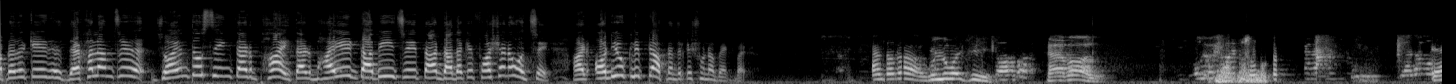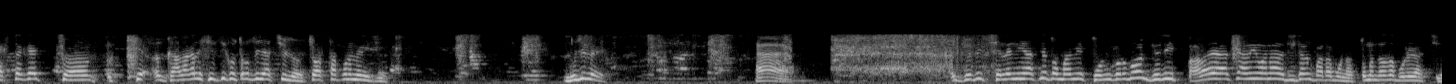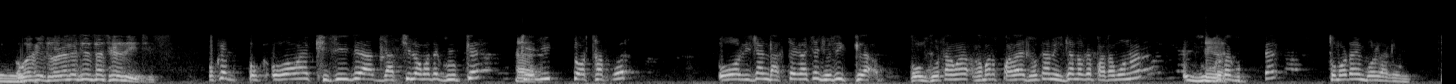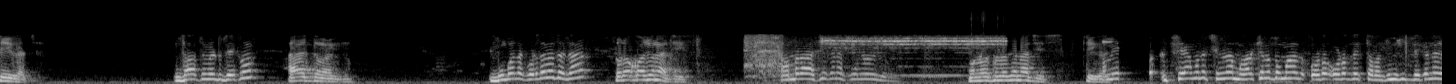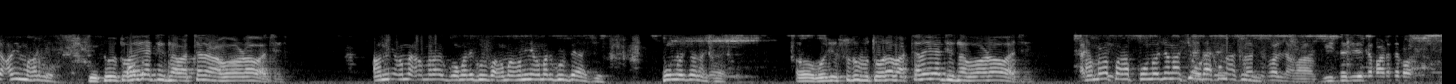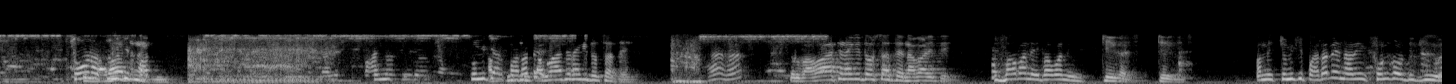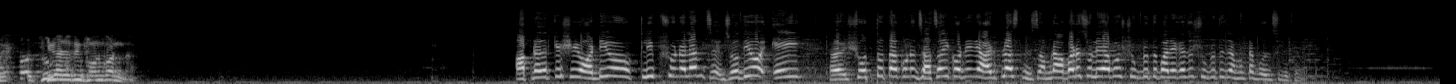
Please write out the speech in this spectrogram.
আপনাদেরকে দেখালাম যে জয়ন্ত সিং তার ভাই তার ভাইয়ের দাবি যে তার দাদাকে ফাঁসানো হচ্ছে। আর অডিও ক্লিপটা আপনাদেরকে শোনাবো একবার। হ্যাঁ দাদা গুল্লু বলছি। হ্যাঁ বল। একটাকে গালাগালি সৃষ্টি করতে করতে যাচ্ছিল চট থাপড় মেরেছি। বুঝলে? হ্যাঁ। যদি ছেলে নিয়ে আসে তোমার আমি ফোন করব। যদি পাড়ায় আছে আমি মানে রিটার্ন পাঠাবো না। তোমার দাদা বলে রাখছি। ওকে কি ধরে রেখেছিস না ছেড়ে দিয়েছিস? ওকে ও- আমার খিসি দিতে যাচ্ছিল আমাদের গ্রুপকে হ্যাঁ। কেলি চট ও রিটার্ন ডাকতে গেছে যদি গোটা আমার আমার পাড়ায় ঢোকে আমি রিটার্ন ওকে পাঠাবো না। গোটা। গ্রুপকে তোমারটা আমি বলে রাখলাম। ঠিক আছে। দাদা তুমি একটু দেখো। একদম একদম। বুমাটা করে দেবে তো না তোরা কজন আছিস? আমরা আছি এখানে পনেরো জন। পনেরো ষোলো জন আছিস? ঠিক আমি আছে সে আমাদের ছেলেরা মার খেলে তোমার ওটা ওটা দেখতে হবে। তুমি শুধু দেখে নেবে আমি মারবো। তুই তোরাই আছিস না বাচ্চারা না বড়রাও আছে। আমি আমরা আমাদের গ্রুপ আমি আমার গ্রুপে আছি। পনেরো জন আছে। ও বলছি শুধু তোরা বাচ্চারাই আছিস না বড়রাও আছে? আমরা পনেরো জন আছি ওরা এখন আসেনি। পাঠাতে পারো শোনো না তুমি কি তুমি কি আর পাঠাতে বাবা আছে নাকি তোর সাথে? হ্যাঁ হ্যাঁ। তোর বাবা আছে নাকি তোর সাথে না বাড়িতে? বাবা নেই বাবা নেই ঠিক আছে ঠিক আছে। আমি তুমি কি পাঠাবে না? আমি ফোন করব গিয়ে ঠিক আছে তুমি ফোন কর না। আপনাদেরকে সেই অডিও ক্লিপ শোনালাম যে- যদিও এই সত্যতা কোনো যাচাই করেনি আর প্লাস নিউজ আমরা আবারও চলে যাব সুব্রত পালের কাছে। সুব্রত যেমনটা বলছিলে তুমি।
